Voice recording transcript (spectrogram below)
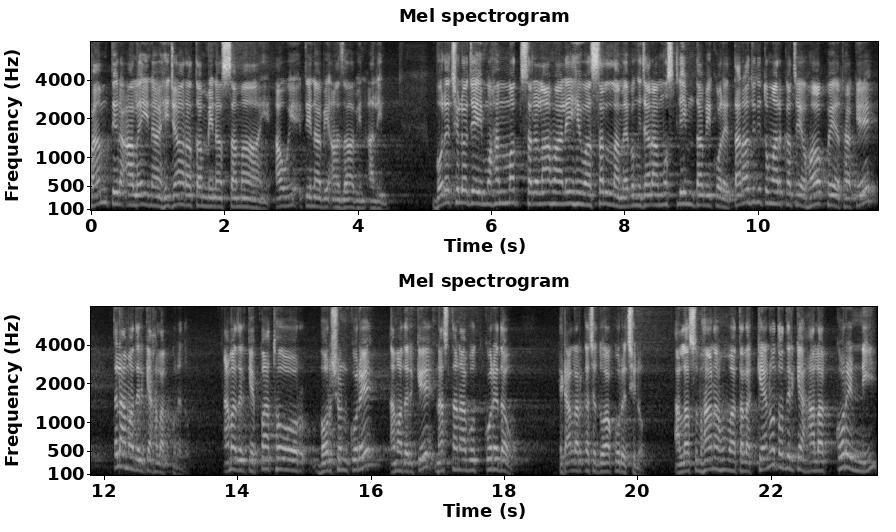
ফামতির আলাইনা হিজারাতাম মিনাস সামাই বিআযাবিন আলিম। বলেছিল যে এই মোহাম্মদ সাল্লাহ আলহি ওয়াসাল্লাম এবং যারা মুসলিম দাবি করে, তারা যদি তোমার কাছে হক হয়ে থাকে, তাহলে আমাদেরকে হালাক করে দাও। আমাদেরকে পাথর বর্ষণ করে আমাদেরকে নাস্তানাবুদ করে দাও। এটা আল্লাহর কাছে দোয়া করেছিল। আল্লাহ সুবহানাহুয়া তাআলা কেন তাদেরকে হালাক করেননি?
